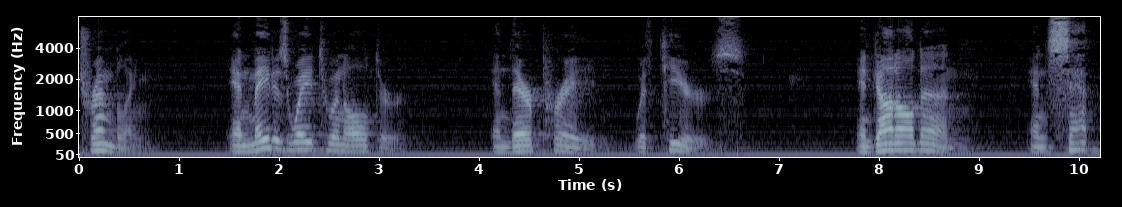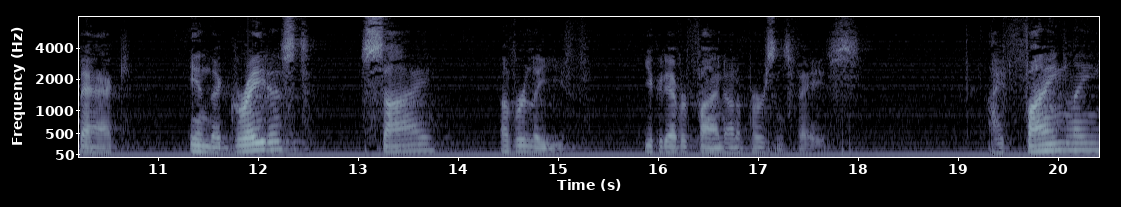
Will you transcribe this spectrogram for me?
trembling and made his way to an altar and there prayed with tears and got all done and sat back in the greatest sigh of relief you could ever find on a person's face. I finally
